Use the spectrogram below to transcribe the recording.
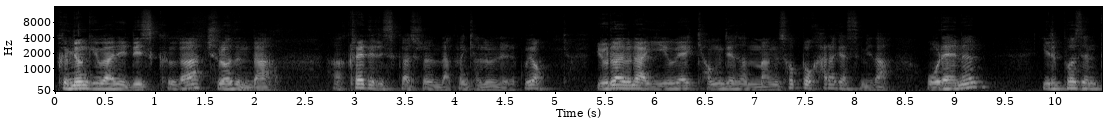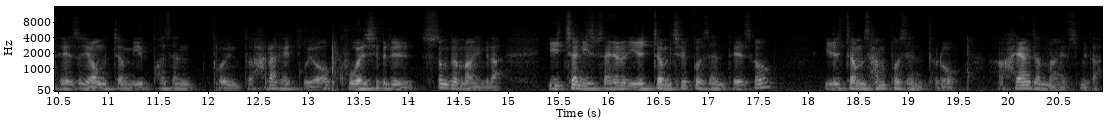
금융기관의 리스크가 줄어든다. 아, 크레딧 리스크가 줄어든다. 그런 결론을 내렸고요. 유럽이나 이후의 경제 전망이 소폭 하락했습니다. 올해는 1%에서 0.2%포인트 하락했고요. 9월 11일 수정 전망입니다. 2024년은 1.7%에서 1.3%로 하향 전망했습니다.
